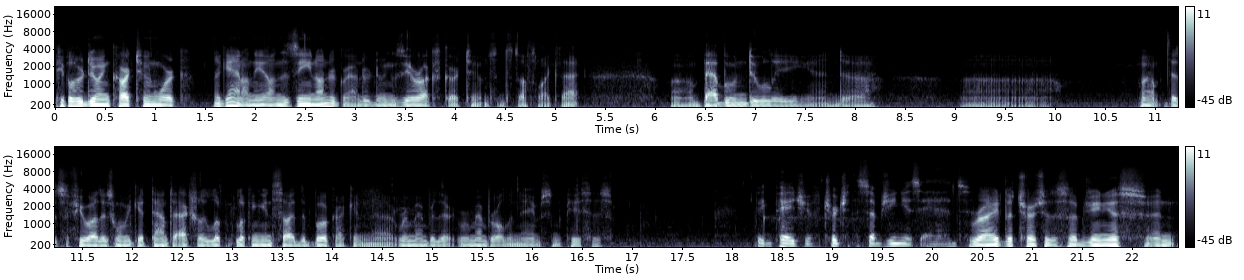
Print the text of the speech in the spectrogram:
people who are doing cartoon work again on the on the Zine Underground, who are doing Xerox cartoons and stuff like that. Uh, Baboon Dooley and. Uh, uh, well, there's a few others. When we get down to actually look, looking inside the book, I can uh, remember the remember all the names and pieces. big page of Church of the Subgenius ads. Right, the Church of the Subgenius and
